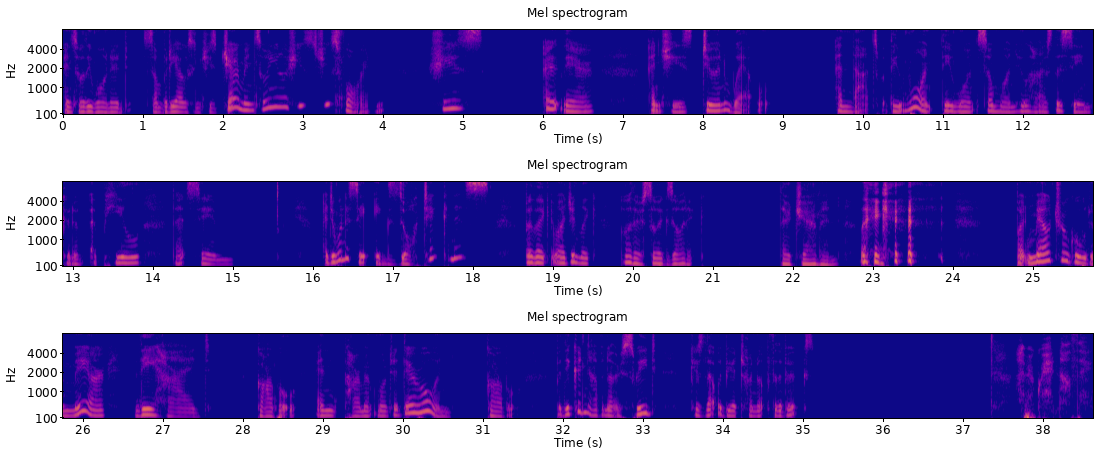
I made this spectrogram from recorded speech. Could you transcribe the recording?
And so they wanted somebody else and she's German, so you know she's she's foreign. She's out there and she's doing well. And that's what they want. They want someone who has the same kind of appeal, that same I don't want to say exoticness, but like imagine like, oh, they're so exotic. They're German. Like But Metro Goldwyn Mayer, they had Garbo, and Paramount wanted their own Garbo. But they couldn't have another Swede, because that would be a turn up for the books. I regret nothing.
